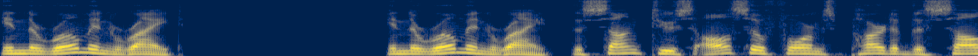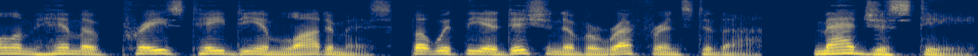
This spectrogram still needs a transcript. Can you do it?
In the Roman Rite. In the Roman Rite, the Sanctus also forms part of the solemn hymn of praise Te Deum Laudamus, but with the addition of a reference to the «majesty»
